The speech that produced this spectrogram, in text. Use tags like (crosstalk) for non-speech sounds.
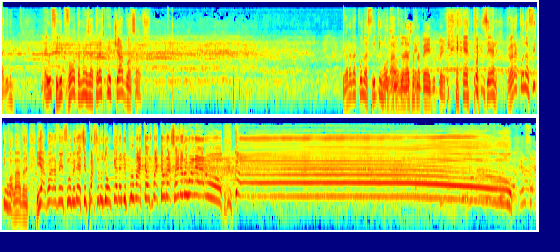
Né? Aí o Felipe volta mais atrás para o Thiago Gonçalves. Agora era quando a fita enrolava. Junto né? nessa também, viu, Cleiton? (laughs) é, pois é, né? Pior quando a fita enrolava, né? E agora vem Fluminense, passo do Dom Kennedy pro Matheus, bateu na saída do goleiro! Gol! Eu só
